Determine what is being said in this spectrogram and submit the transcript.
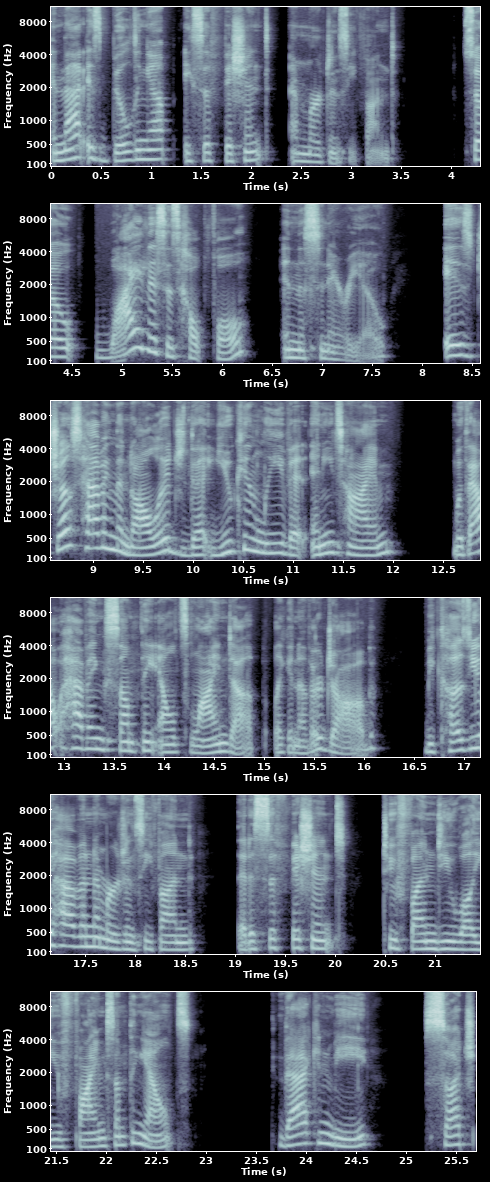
And that is building up a sufficient emergency fund. So, why this is helpful in this scenario is just having the knowledge that you can leave at any time without having something else lined up, like another job, because you have an emergency fund that is sufficient to fund you while you find something else. That can be such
